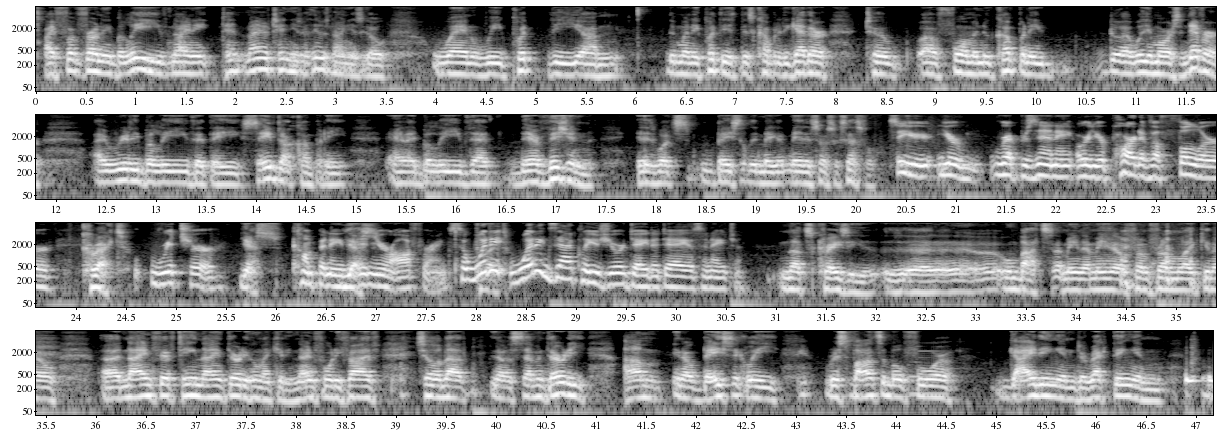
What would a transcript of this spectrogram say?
I firmly believe nine, eight, ten, nine or ten years, I think it was nine years ago, when we put the, um, when they put these, this company together to uh, form a new company, uh, William Morris Endeavor, I really believe that they saved our company, and I believe that their vision is what's basically made it, made it so successful. So you're you're representing or you're part of a fuller, Correct. richer Yes. company Yes. in your offering. So what i- what exactly is your day to day as an agent? nuts crazy uh, umbats i mean i mean you know, from from like you know uh, 9.15 9.30 who am i kidding 9.45 till about you know 7.30 i'm you know basically responsible for guiding and directing and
